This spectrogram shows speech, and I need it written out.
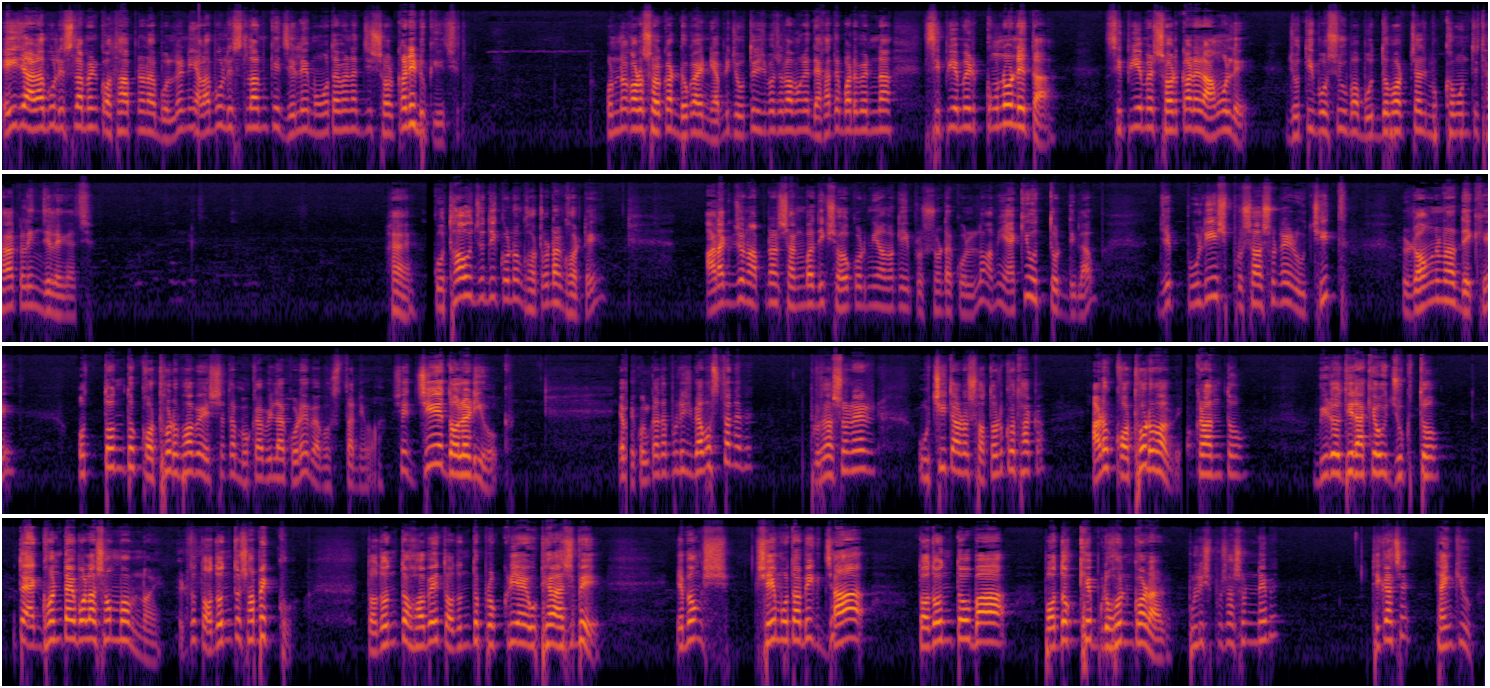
এই যে আরাবুল ইসলামের কথা আপনারা বললেন, এই আরাবুল ইসলামকে জেলে মমতা ব্যানার্জি সরকারই ঢুকিয়েছিল। অন্য কারও সরকার ঢোকায়নি। আপনি চৌত্রিশ বছর আমাকে দেখাতে পারবেন না সিপিএম এর কোনো নেতা সিপিএম এর সরকারের আমলে জ্যোতি বসু বা বুদ্ধ ভট্টাচার্য মুখ্যমন্ত্রী থাকাকালীন জেলে গেছে। হ্যাঁ কোথাও যদি কোনো ঘটনা ঘটে, আরেকজন আপনার সাংবাদিক সহকর্মী আমাকে এই প্রশ্নটা করল, আমি একই উত্তর দিলাম যে পুলিশ প্রশাসনের উচিত রং না দেখে অত্যন্ত কঠোরভাবে এর সাথে মোকাবিলা করে ব্যবস্থা নেওয়া। সে যে দলেরই হোক। এবার কলকাতা পুলিশ ব্যবস্থা নেবে। প্রশাসনের উচিত আরও সতর্ক থাকা আরও কঠোরভাবে। আক্রান্ত বিরোধীরা কেউ যুক্ত। তো এক ঘন্টায় বলা সম্ভব নয়। এটা তো তদন্ত সাপেক্ষ। তদন্ত হবে, তদন্ত প্রক্রিয়ায় উঠে আসবে। এবং সে- মোতাবেক যা তদন্ত বা পদক্ষেপ গ্রহণ করার পুলিশ প্রশাসন নেবে। ঠিক আছে? Thank you.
